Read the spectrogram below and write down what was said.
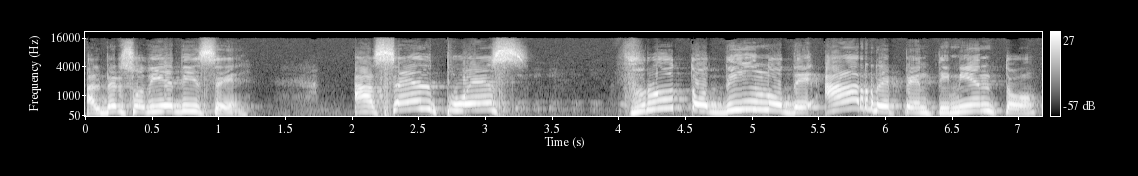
al verso 10 dice, Haced pues fruto digno de arrepentimiento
